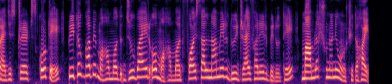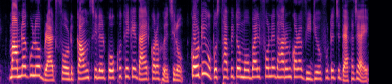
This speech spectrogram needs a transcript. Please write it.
ম্যাজিস্ট্রেটস কোর্টে পৃথকভাবে মোহাম্মদ জুবায়ের ও মোহাম্মদ ফয়সাল নামের দুই ড্রাইভারের বিরুদ্ধে মামলা শুনানি অনুষ্ঠিত হয়। মামলাগুলো ব্র্যাডফোর্ড কাউন্সিলের পক্ষ থেকে দায়ের করা হয়েছিল। কোর্টে উপস্থাপিত মোবাইল ফোনে ধারণ করা ভিডিও ফুটেজে দেখা যায়,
